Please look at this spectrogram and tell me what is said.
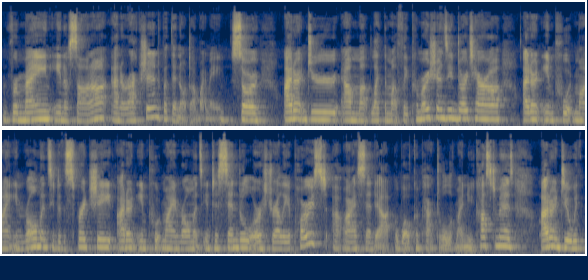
remain in Asana and are actioned, but they're not done by me. So I don't do our like the monthly promotions in doTERRA. I don't input my enrollments into the spreadsheet. I don't input my enrollments into Sendle or Australia Post. Uh, I send out a welcome pack to all of my new customers. I don't deal with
